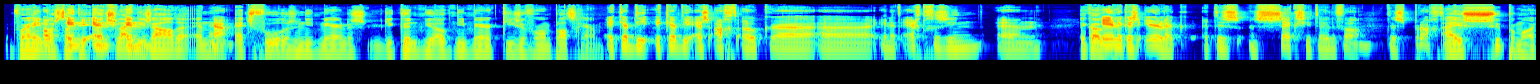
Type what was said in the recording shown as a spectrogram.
Voorheen was dat in- die in- Edge-lijn die ze hadden. En Ja. Edge voeren ze niet meer. Dus je kunt nu ook niet meer kiezen voor een platscherm. Ik heb die, ik heb die S8 ook eh, eh, in het echt gezien. En Ik ook. eerlijk is eerlijk, het is een sexy telefoon. Het is prachtig. Hij is super mooi.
